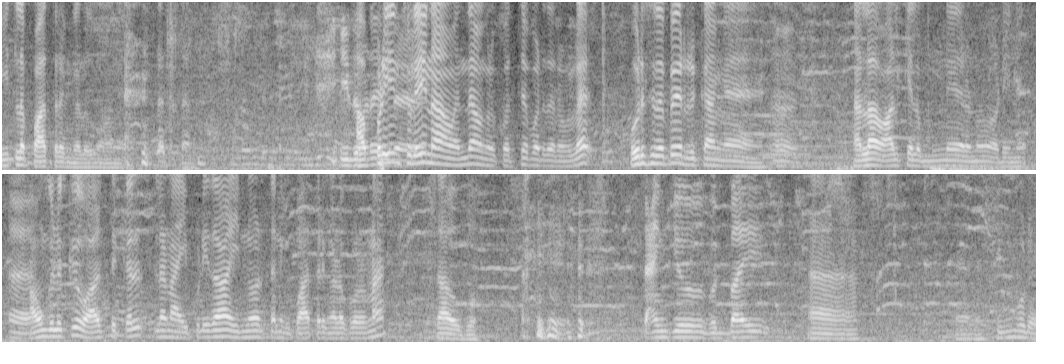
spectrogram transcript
வீட்டில் பாத்திரம் கழுவுவாங்க. அப்படின்னு சொல்லி நான் வந்து அவங்களை கொச்சப்படுத்துறவங்கள ஒரு சில பேர் இருக்காங்க. நல்லா வாழ்க்கையில் முன்னேறணும் அப்படின்னு. அவங்களுக்கு வாழ்த்துக்கள். இல்லை நான் இப்படி தான் இன்னொருத்தனுக்கு பாத்திரம் கலப்புறேன்னா சாவு போ. தேங்க்யூ குட் பை சிம்புடு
